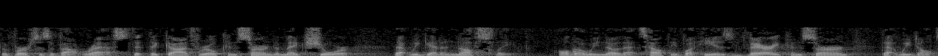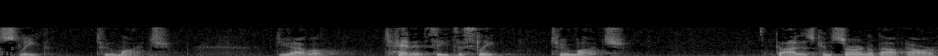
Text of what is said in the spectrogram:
the verses about rest, that, that God's real concerned to make sure that we get enough sleep, although we know that's healthy, but He is very concerned that we don't sleep too much. Do you have a tendency to sleep too much? God is concerned about our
